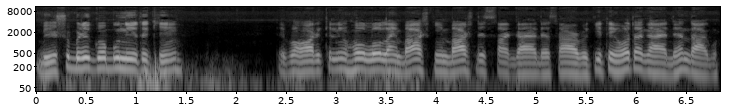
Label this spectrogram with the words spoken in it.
bicho brigou bonito aqui, hein? Teve uma hora que ele enrolou lá embaixo, que embaixo dessa gaia, dessa árvore aqui, tem outra gaia dentro d'água.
